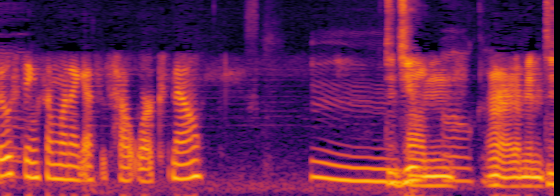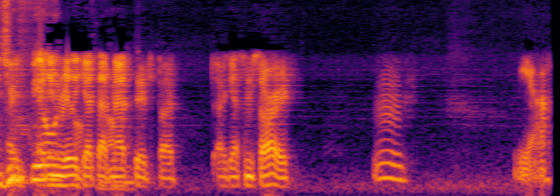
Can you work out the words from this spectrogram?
Ghosting someone, I guess, is how it works now. Did you? Um, Oh, God. all right. I mean, Did you I, feel- I didn't really get that message, but I guess I'm sorry. Yeah.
